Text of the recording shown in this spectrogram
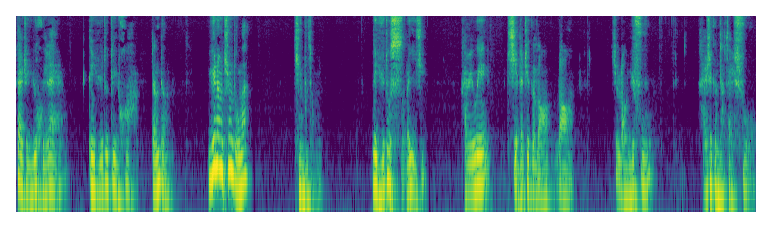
带着鱼回来，跟鱼的对话等等，鱼能听懂吗？听不懂，那鱼都死了已经。海明威写的这个老老就老渔夫，还是跟他在说，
